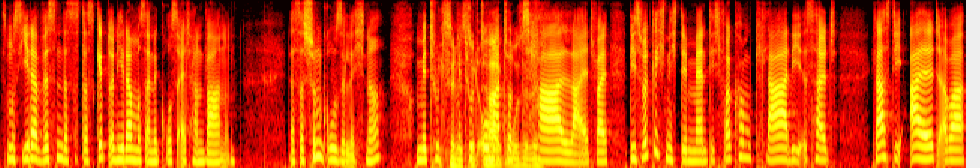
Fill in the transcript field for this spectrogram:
Es muss jeder wissen, dass es das gibt und jeder muss seine Großeltern warnen. Das ist schon gruselig, ne? Und mir tut, mir tut total Oma gruselig. total leid, weil die ist wirklich nicht dement, die ist vollkommen klar, die ist halt, klar ist die alt, aber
